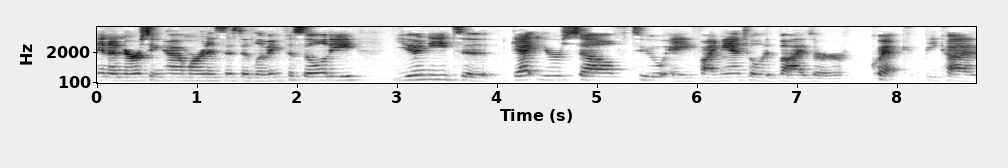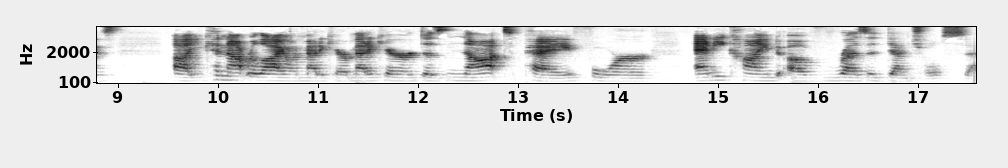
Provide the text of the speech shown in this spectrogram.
in a nursing home or an assisted living facility, you need to get yourself to a financial advisor quick because uh, you cannot rely on Medicare. Medicare does not pay for any kind of residential setting.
